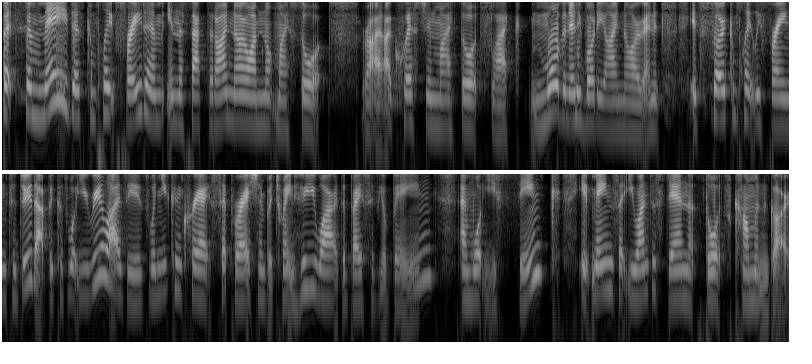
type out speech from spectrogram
But for me, there's complete freedom in the fact that I know I'm not my thoughts, right? I question my thoughts like more than anybody I know. And it's it's so completely freeing to do that because what you realize is when you can create separation between who you are at the base of your being and what you think, it means that you understand that thoughts come and go.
